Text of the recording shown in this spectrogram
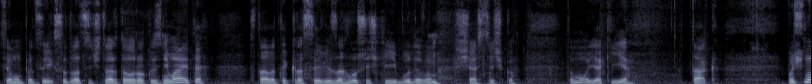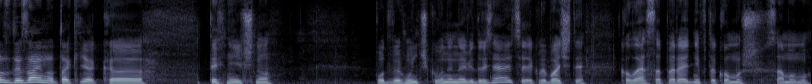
цьому PCX 24-го року знімаєте, ставите красиві заглушечки і буде вам щастячко. Тому як є. Так. Почну з дизайну, так як е, технічно по двигунчику вони не відрізняються. Як ви бачите, колеса передні в такому ж самому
